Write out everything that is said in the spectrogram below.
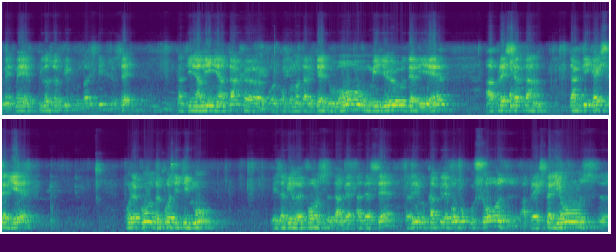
mes, mes philosophies footballistiques, je sais. Quand il y a une ligne attaque euh, pour complémentarité devant, au milieu, derrière, après certaines tactiques extérieures pour répondre positivement vis-à-vis de forces adversaires. Ça veut dire vous calculez beaucoup de choses après expérience. Euh,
